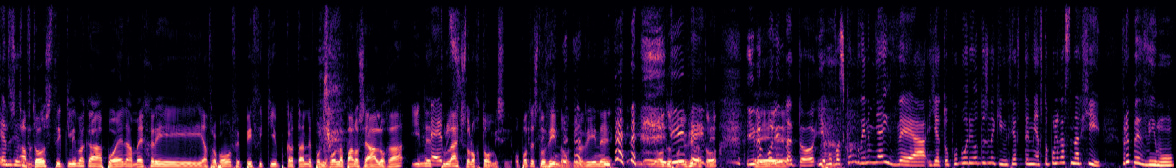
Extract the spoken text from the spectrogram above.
Ε, ενθουσιασμός. αυτό στην κλίμακα από ένα μέχρι ανθρωπόμορφη πίθηκη που κρατάνε πολυβόλα πάνω σε άλογα είναι Έτσι. τουλάχιστον 8,5. Οπότε στο δίνω. δηλαδή είναι, είναι όντως πολύ Είναι, δυνατό. Είναι, είναι Ε, πολύ δυνατό. Για, μου βασικά μου δίνει μια ιδέα για το πού μπορεί όντως να κινηθεί αυτή η ταινία. Αυτό που έλεγα στην αρχή. Βρε, παιδί μου,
